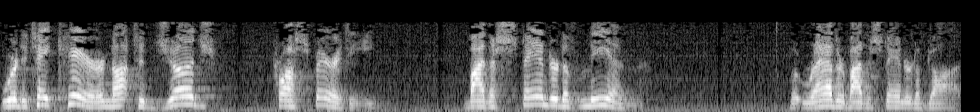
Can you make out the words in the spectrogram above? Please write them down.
We're to take care not to judge prosperity by the standard of men, but rather by the standard of God.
